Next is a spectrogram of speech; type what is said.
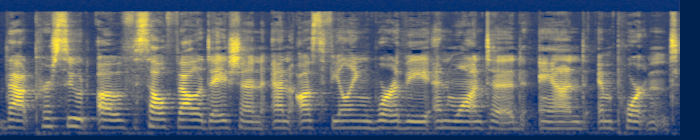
that pursuit of self validation and us feeling worthy and wanted and important.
